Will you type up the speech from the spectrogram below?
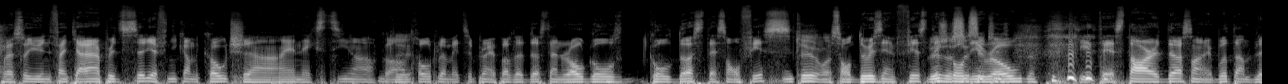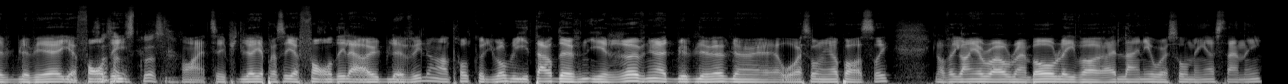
euh, après ça, il a eu une fin de carrière un peu difficile. Il a fini comme coach en NXT, là, entre autres, là, mais tu sais, peu importe, le Dust and Roll, Gold, Goldust, c'était son fils. Ouais. Son deuxième fils, Lui, sais Cody qui? Rhodes, qui était Stardust en un bout en WWE. Il a Ça, ça fondé... de quoi, ça? Ouais, tu sais, puis là, après ça, il a fondé la AEW, là, entre autres, Cody Rhodes. Il est, redevenu, il est revenu à WWE là, au WrestleMania passé. Ils l'ont fait gagner Royal Rumble. Là, il va headliner WrestleMania cette année.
